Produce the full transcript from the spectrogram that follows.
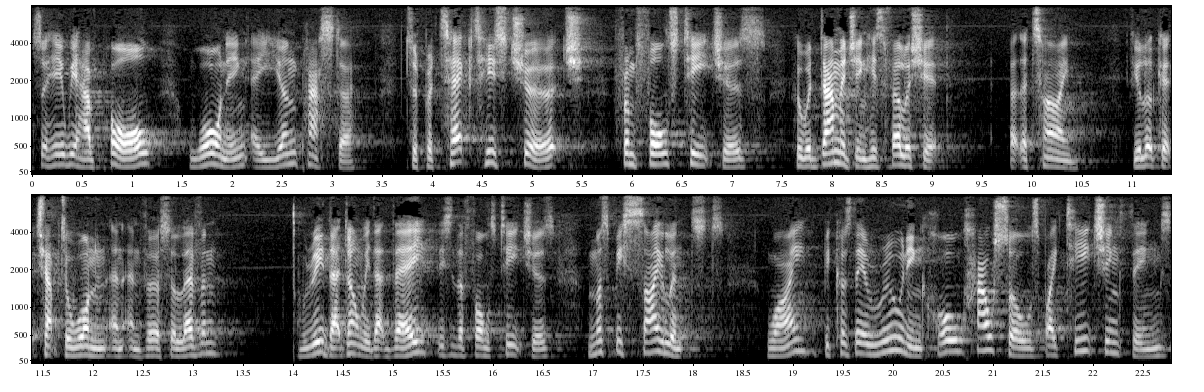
So here we have Paul warning a young pastor to protect his church from false teachers who were damaging his fellowship at the time. If you look at chapter 1 and, and verse 11, we read that, don't we? That they, these are the false teachers, must be silenced why? Because they're ruining whole households by teaching things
